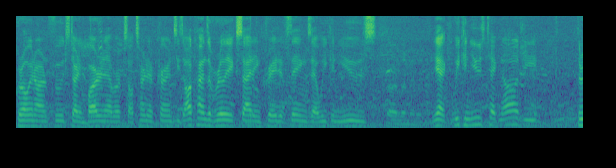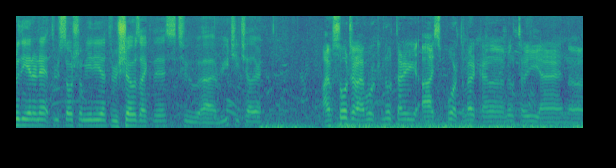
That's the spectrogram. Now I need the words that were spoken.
growing our own food, starting barter networks, alternative currencies, all kinds of really exciting, creative things that we can use. Yeah, we can use technology through the internet, through social media, through shows like this to uh, reach each other. I'm soldier. I work military. I support American uh, military, and uh,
